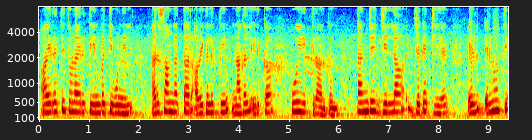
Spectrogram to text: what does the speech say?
ஆயிரத்தி தொள்ளாயிரத்தி எண்பத்தி ஒன்றில் அரசாங்கத்தார் அவைகளுக்கு நகல் எடுக்க போயிருக்கிறார்கள். தஞ்சை ஜில்லா ஜெகட்டியர் இருநூற்றி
